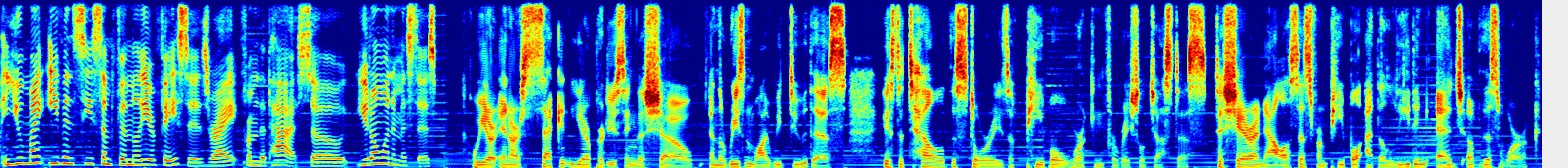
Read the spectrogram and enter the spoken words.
You might even see some familiar faces, right, from the past. So you don't want to miss this. We are in our second year producing the show, and the reason why we do this is to tell the stories of people working for racial justice, to share analysis from people at the leading edge of this work,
